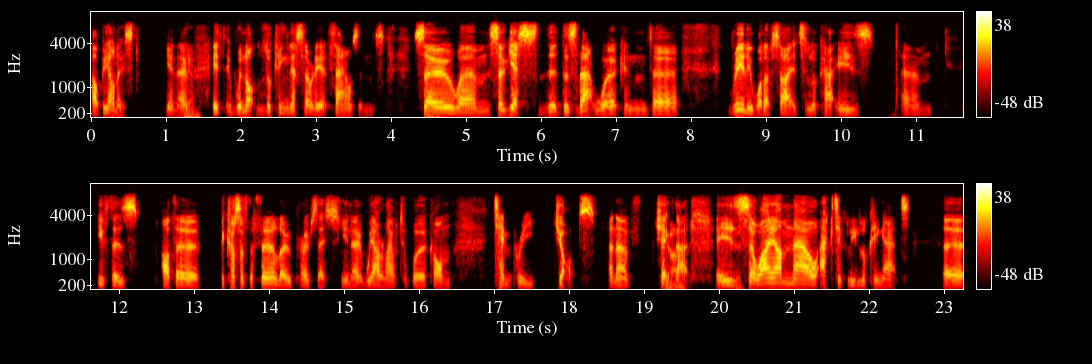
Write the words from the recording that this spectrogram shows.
i'll be honest you know Yeah. it, it- we're not looking necessarily at thousands. So um so yes th- there's that work and uh really what i've started to look at is um if there's other because of the furlough process you know we are allowed to work on temporary jobs and i've checked Yeah. that is so i am now actively looking at uh,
